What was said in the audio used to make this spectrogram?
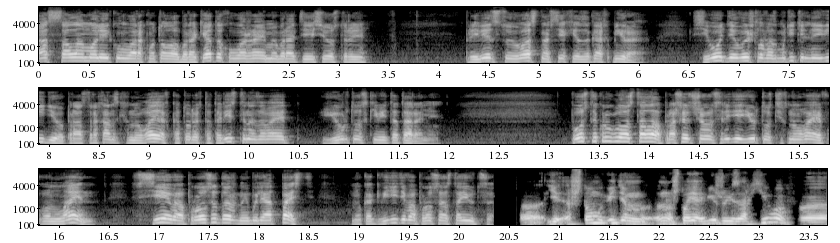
Ассаламу алейкум варахматуллах баракятах, уважаемые братья и сестры. Приветствую вас на всех языках мира. Сегодня вышло возмутительное видео про астраханских нугаев, которых татаристы называют юртовскими татарами. После круглого стола, прошедшего в среде юртовских нугаев онлайн, все вопросы должны были отпасть. Но, как видите, вопросы остаются. Э, что мы видим, ну, что я вижу из архивов, э,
